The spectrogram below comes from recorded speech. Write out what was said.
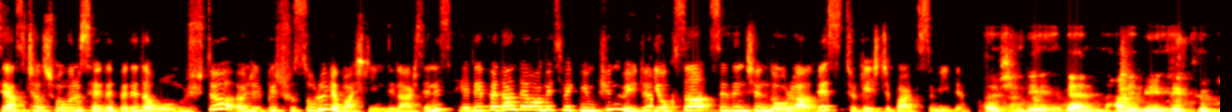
siyasi çalışmalarınız HDP'de de olmuştu. Öncelikle şu soruyla başlayayım dilerseniz. HDP'den devam etmek mümkün müydü? Yoksa sizin için doğru adres Türkiye İşçi Partisi miydi? Ee, Şimdi ben hani bir e, Kürt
